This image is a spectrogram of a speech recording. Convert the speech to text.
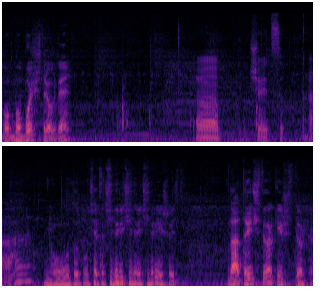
больше трех, да? Получается, да. Ну, тут получается 4, 4, 4 и 6. Да, три четверки и шестерка.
